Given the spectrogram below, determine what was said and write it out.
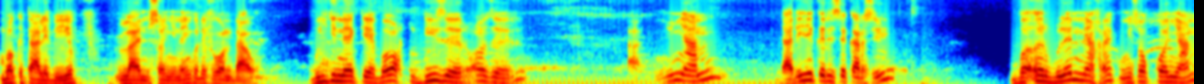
Mbokki taalibe yëpp laa ni soññi nañ ko defe woon daaw. Buñ ci nekkee ba waxtu dix heures onze heures ah ñu ñaan daal di yëkkati si kar si ba heure bu leen neex rek ñu soog koo ñaan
